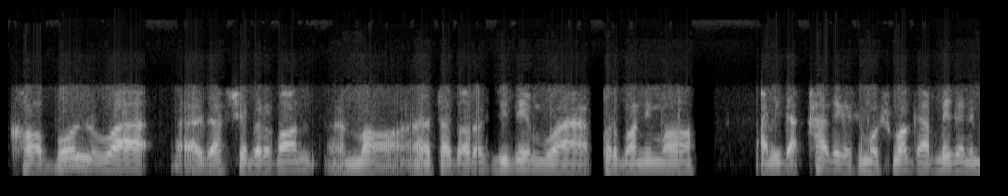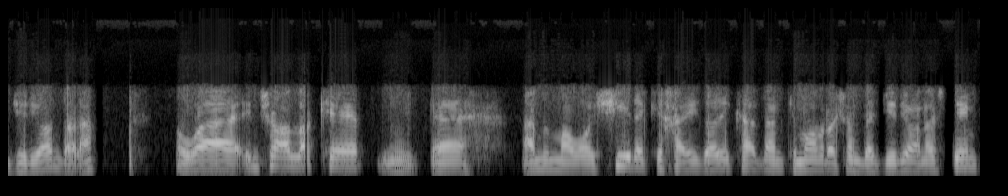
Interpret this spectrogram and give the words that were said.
کابل و در شبرغان ما تدارک دیدیم و قربانی ما همین دقیقه دیگه که ما شما گرم میدنیم جریان دارم. و انشاءالله که همین مواشی که خریداری کردن که ما راشن در جریان هستیم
